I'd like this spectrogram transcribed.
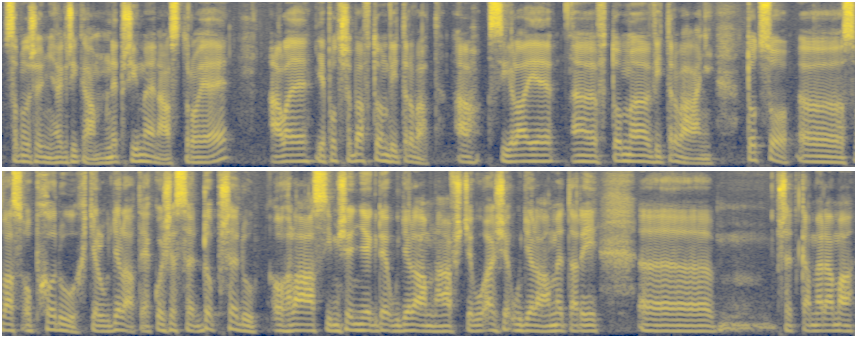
Samozřejmě, jak říkám, nepřímé nástroje, ale je potřeba v tom vytrvat. A síla je eh, v tom vytrvání. To, co eh, svaz obchodu chtěl udělat, jakože se dopředu ohlásím, že někde udělám návštěvu a že uděláme tady eh, před kamerama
